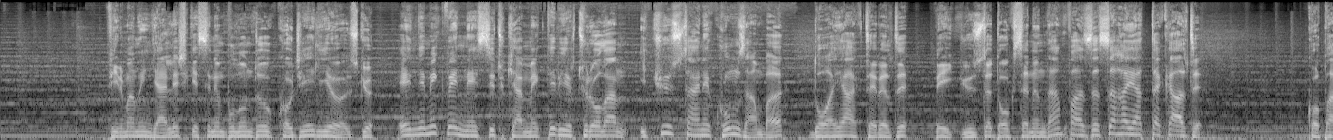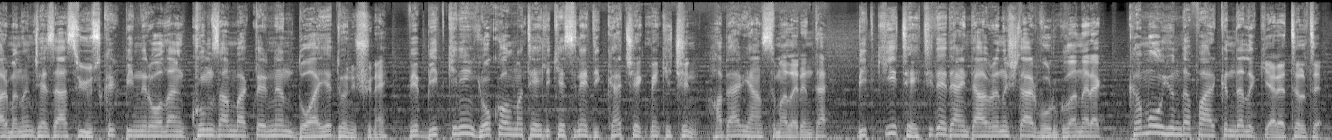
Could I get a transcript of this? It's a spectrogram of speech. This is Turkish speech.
Firmanın yerleşkesinin bulunduğu Kocaeli'ye özgü, endemik ve nesli tükenmekte bir tür olan 200 tane kum zambağı doğaya aktarıldı ve %90'ından fazlası hayatta kaldı. Koparmanın cezası 140 bin lira olan kum zambaklarının doğaya dönüşüne ve bitkinin yok olma tehlikesine dikkat çekmek için haber yansımalarında bitkiyi tehdit eden davranışlar vurgulanarak kamuoyunda farkındalık yaratıldı.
